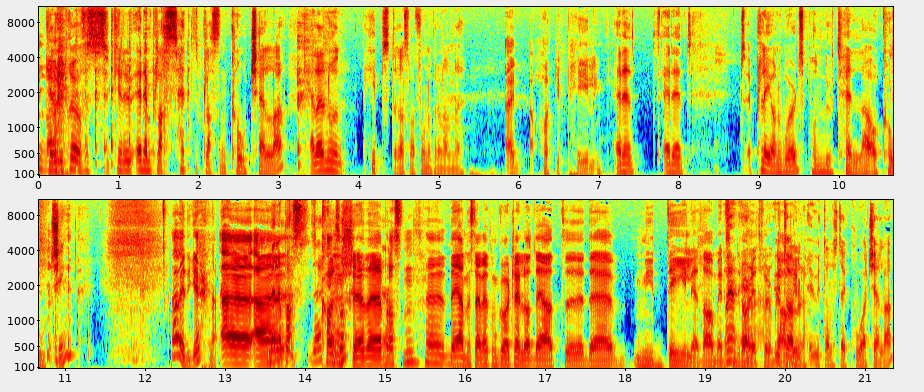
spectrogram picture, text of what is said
Hva er, det er, det, er det en plass, heter plassen Coachella, eller er det noen hipstere som har funnet på det navnet? Jeg har ikke peiling. Er det, er det et play on words på Nutella og coaching? Jeg vet ikke. Eh, eh, Men det pass, det er kanskje det er plassen. Eh, Det eneste jeg vet om Coachella, det er at det er mye deilige damer som drar dit for å bli Uttal- avbilda. Uttales det Coachella?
